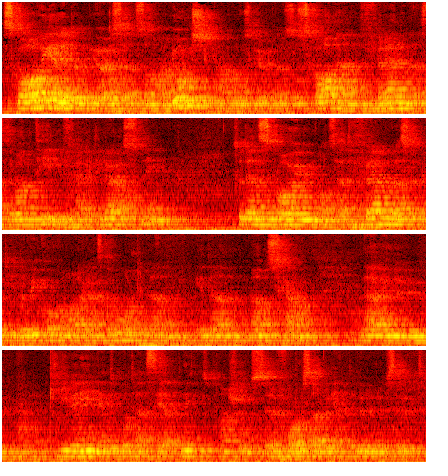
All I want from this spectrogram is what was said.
ska vi enligt uppgörelsen som har gjorts i pensionsgruppen så ska den förändras. Det var en tillfällig lösning. Så den ska ju på något sätt förändras över tid och vi kommer att hålla ganska hårt i den, i den önskan när vi nu kliver in i ett potentiellt nytt pensionsreformsarbete, hur det nu ser ut.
